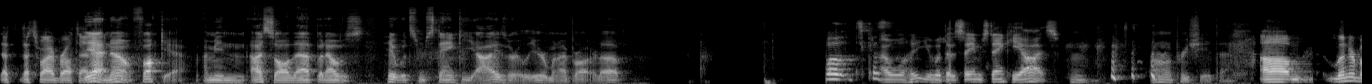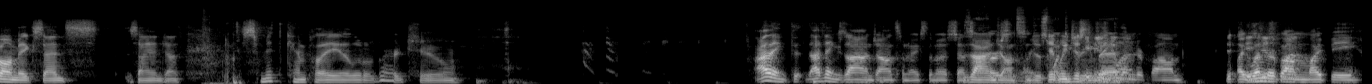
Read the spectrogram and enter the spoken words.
that's that's why I brought that. Yeah, up. no, fuck yeah. I mean, I saw that, but I was hit with some stanky eyes earlier when I brought it up. Well, it's because I will hit you with those same stanky eyes. I don't appreciate that. Um, Linderbaum makes sense. Zion Johnson, Smith can play a little guard too. I think th- I think Zion Johnson makes the most sense. Zion personally. Johnson just Didn't went we to just Green I take Bay. Linderbaum, like He Linderbaum might be.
